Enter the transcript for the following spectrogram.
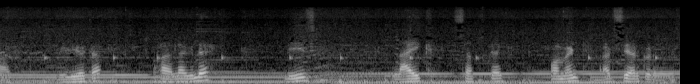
আর ভিডিওটা ভালো লাগলে প্লিজ লাইক সাবস্ক্রাইব কমেন্ট আর শেয়ার করে দেবেন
